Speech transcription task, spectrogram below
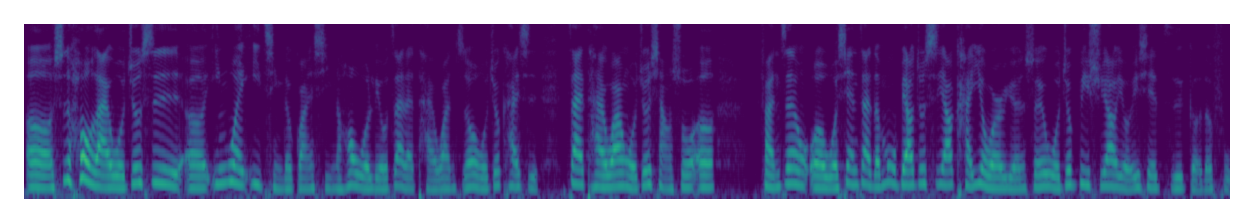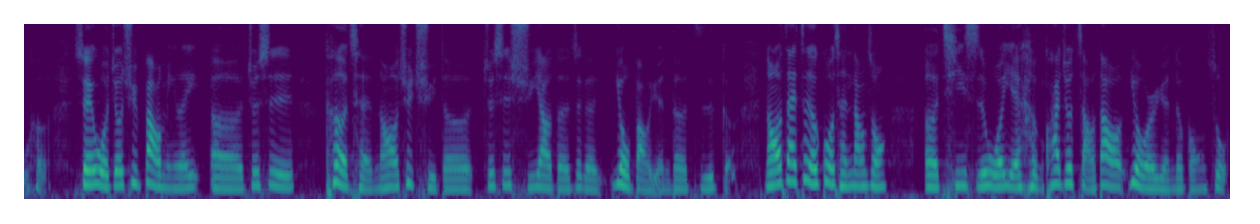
呃是后来我就是呃因为疫情的关系，然后我留在了台湾之后，我就开始在台湾，我就想说呃。反正呃，我现在的目标就是要开幼儿园，所以我就必须要有一些资格的符合，所以我就去报名了，呃，就是课程，然后去取得就是需要的这个幼保员的资格。然后在这个过程当中，呃，其实我也很快就找到幼儿园的工作，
